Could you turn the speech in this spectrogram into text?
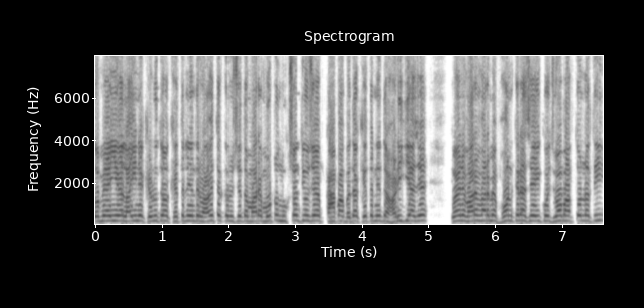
તો મેં અહીંયા લાવીને ખેડૂતો ખેતરની અંદર વાવેતર કર્યું છે. તો મારે મોટું નુકસાન થયું છે. કાપા બધા ખેતરની અંદર હળી ગયા છે. તો એને વારંવાર મેં ફોન કર્યા છે. એ કોઈ જવાબ આપતો નથી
